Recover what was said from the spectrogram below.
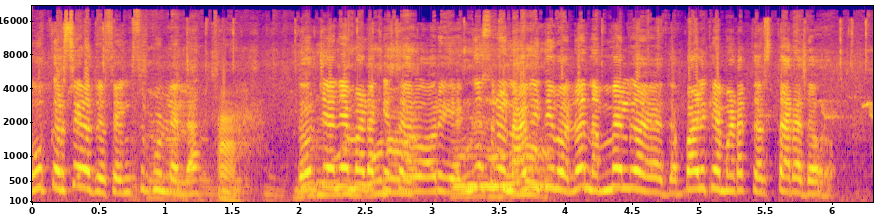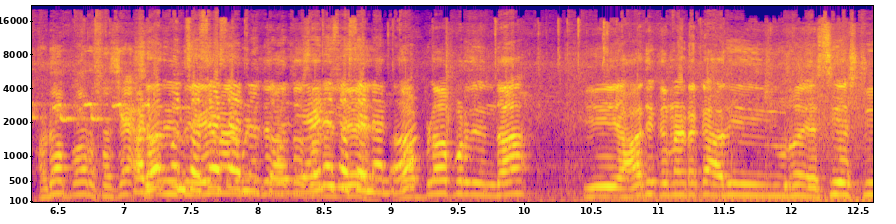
ಅವ್ರು ಕರ್ಸಿರೋದು ಹೆಂಗಸ್ರುಗಳನ್ನೆಲ್ಲ ದೌರ್ಜನ್ಯ ಮಾಡಕ್ಕೆ ಸರ್ ಅವ್ರು ಹೆಂಗಸ್ರು ನಾವಿದ್ದೀವಲ್ಲ ನಮ್ಮೇಲೆ ದಬ್ಬಾಳಿಕೆ ಮಾಡಕ್ ಕರ್ಸ್ತಾ ಇರೋದು ಅವರು. ಅಡವಪ್ಪನ ಸೊಸೆ. ಸರ್ ನಾನು ಎರಡನೇ ಸೊಸೆ ನಾನು. ದೊಡ್ಡಬಳ್ಳಾಪುರದಿಂದ ಈ ಆದಿ ಕರ್ನಾಟಕ ಆದಿ ಇವ್ರ ಎಸ್ ಸಿ ಎಸ್ ಟಿ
